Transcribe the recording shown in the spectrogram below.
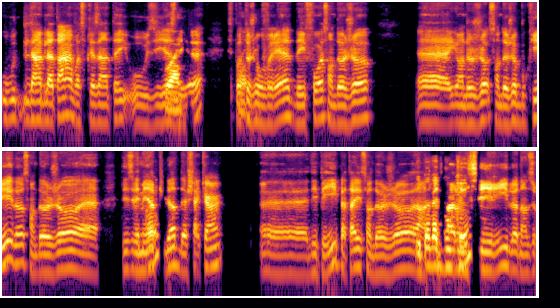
ou de l'Angleterre va se présenter aux ISDE? C'est pas toujours vrai. Des fois, ils sont déjà, euh, ils ont déjà, sont déjà bookés, là, sont déjà les meilleurs pilotes de chacun euh, des pays, peut-être, sont déjà ils peuvent être dans une série là, dans du.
